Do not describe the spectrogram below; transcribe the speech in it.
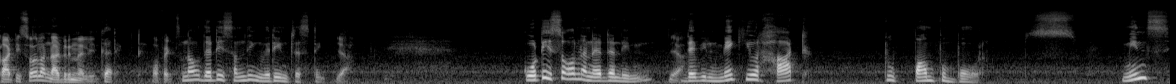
Cortisol and adrenaline. Correct. Perfect. sir. Now, that is something very interesting. Yeah. cortisol and adrenaline Yeah. they will make your heart to pump more S- means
